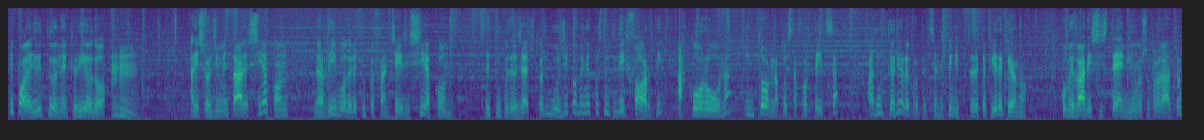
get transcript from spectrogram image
e poi addirittura nel periodo risorgimentale sia con l'arrivo delle truppe francesi sia con le truppe dell'esercito asburgico vennero costruiti dei forti a corona intorno a questa fortezza ad ulteriore protezione, quindi potete capire che erano come vari sistemi uno sopra l'altro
